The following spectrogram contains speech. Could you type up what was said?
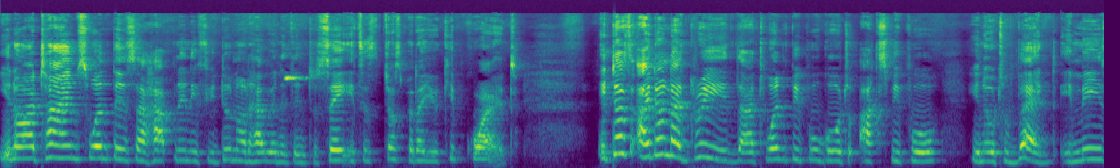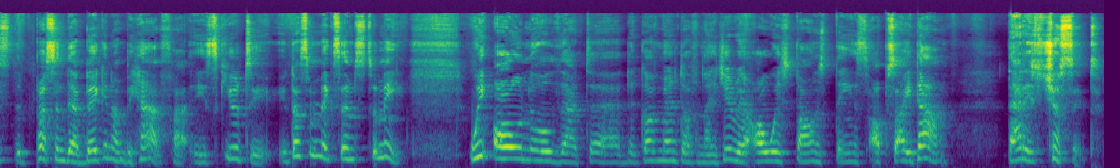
You know, at times when things are happening, if you do not have anything to say, it is just better you keep quiet. It does. I don't agree that when people go to ask people, you know, to beg, it means the person they're begging on behalf is guilty. It doesn't make sense to me. We all know that uh, the government of Nigeria always turns things upside down. That is just it.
